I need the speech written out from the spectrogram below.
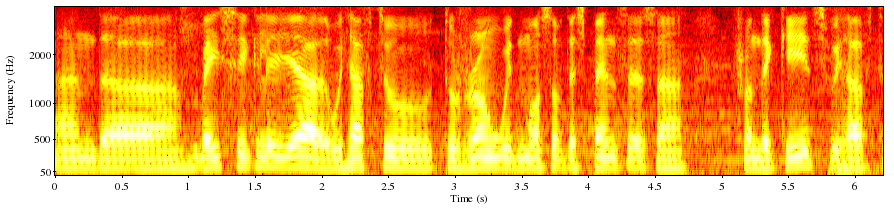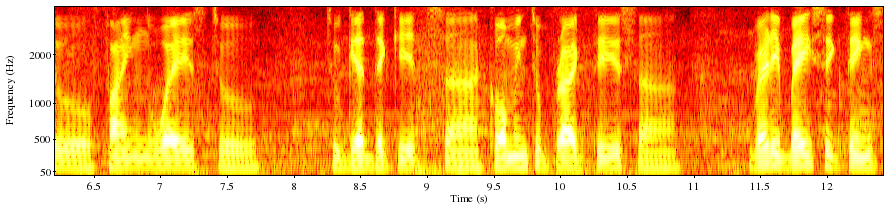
and uh, basically, yeah, we have to, to run with most of the expenses uh, from the kids. We have to find ways to to get the kids uh, coming to practice. Uh, very basic things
